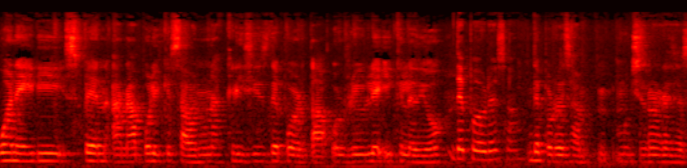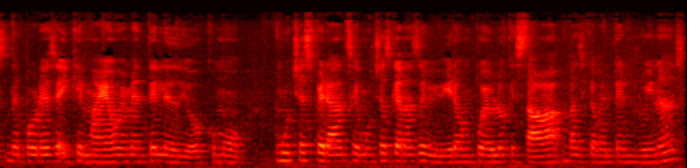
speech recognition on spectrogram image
180 spin a Napoli que estaba en una crisis de pobreza horrible y que le dio De pobreza. de pobreza, muchísimas gracias, de pobreza y que el Mae obviamente le dio como mucha esperanza y muchas ganas de vivir a un pueblo que estaba básicamente en ruinas.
